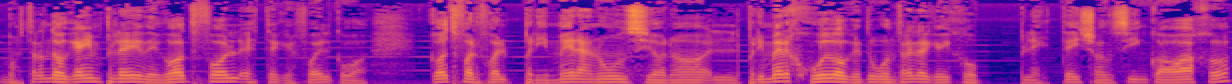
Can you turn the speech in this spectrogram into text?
mostrando gameplay de Godfall, este que fue el como Godfall fue el primer anuncio, ¿no? El primer juego que tuvo un trailer que dijo PlayStation 5 abajo,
